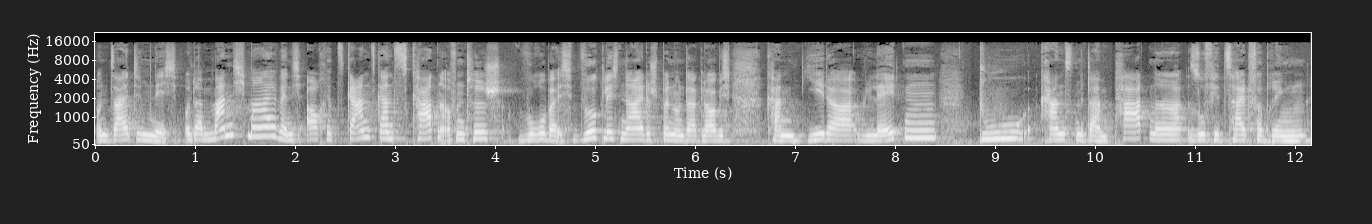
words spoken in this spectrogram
Und seitdem nicht. Oder manchmal, wenn ich auch jetzt ganz, ganz Karten auf den Tisch, worüber ich wirklich neidisch bin, und da glaube ich, kann jeder relaten, du kannst mit deinem Partner so viel Zeit verbringen,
